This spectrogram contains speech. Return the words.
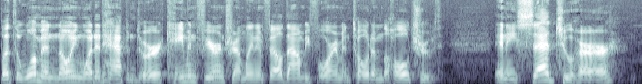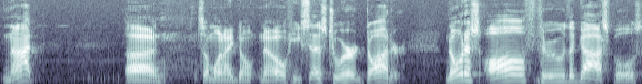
But the woman, knowing what had happened to her, came in fear and trembling and fell down before him and told him the whole truth. And he said to her, not uh, someone I don't know, he says to her daughter. Notice all through the Gospels,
